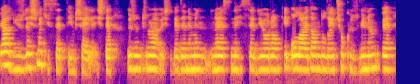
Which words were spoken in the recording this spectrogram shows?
biraz yüzleşmek hissettiğim şeyle işte üzüntümü işte bedenimin neresinde hissediyorum. Bir olaydan dolayı çok üzgünüm ve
